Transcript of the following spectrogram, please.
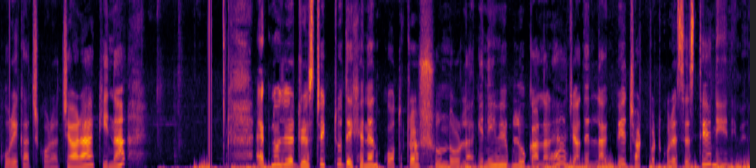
করে কাজ করা। যারা কিনা এক নজরে ড্রেসটা একটু দেখে নেন, কতটা সুন্দর লাগে। নেভি ব্লু কালার হ্যাঁ? যাদের লাগবে ঝটপট করে এসএস দিয়ে নিয়ে নেবেন।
